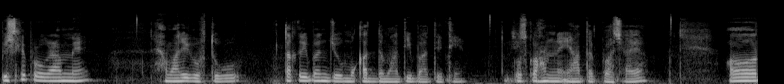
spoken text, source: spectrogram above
پچھلے پروگرام میں ہماری گفتگو تقریباً جو مقدماتی باتیں تھیں اس کو ہم نے یہاں تک پہنچایا۔ اور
